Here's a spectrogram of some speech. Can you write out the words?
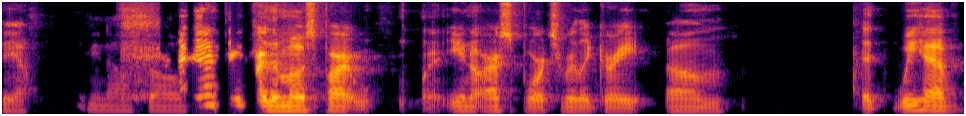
Yeah. You know, so I think for the most part, you know, our sport's really great. Um, it, we have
